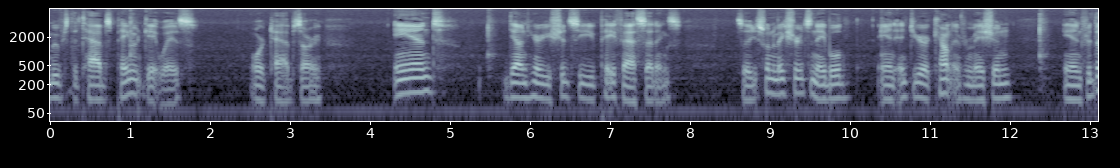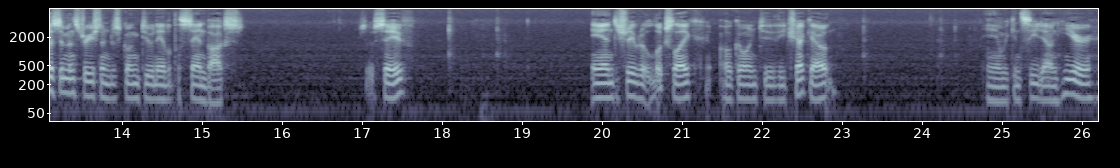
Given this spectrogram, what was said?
move to the tabs Payment Gateways, or tab, sorry, and down here you should see PayFast settings. So you just want to make sure it's enabled and enter your account information and for this demonstration I'm just going to enable the sandbox. So save and to show you what it looks like I'll go into the checkout and we can see down here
